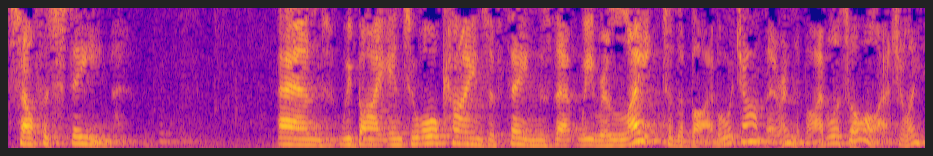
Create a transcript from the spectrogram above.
self-esteem. And we buy into all kinds of things that we relate to the Bible, which aren't there in the Bible at all, actually.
